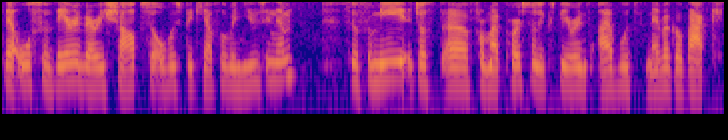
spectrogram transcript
They're also very, very sharp. So always be careful when using them. So for me, just uh, from my personal experience, I would never go back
